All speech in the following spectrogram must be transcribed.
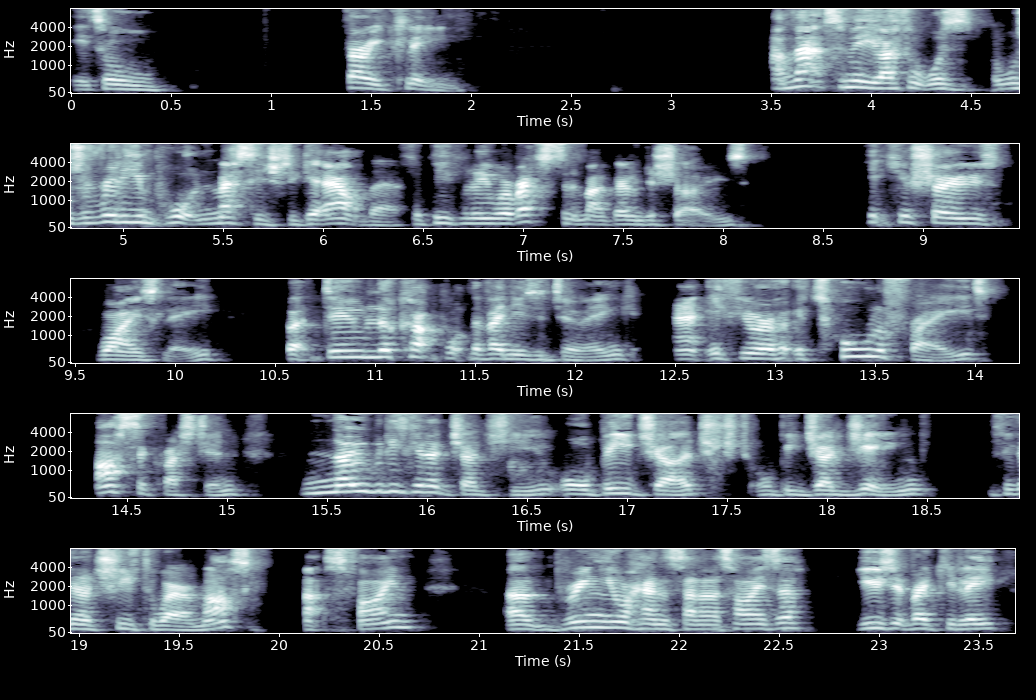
it's all very clean. And that to me, I thought was was a really important message to get out there for people who are reticent about going to shows. Pick your shows wisely, but do look up what the venues are doing. And if you're at all afraid, ask the question. Nobody's going to judge you or be judged or be judging. If you're going to choose to wear a mask, that's fine. Uh, bring your hand sanitizer. Use it regularly.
